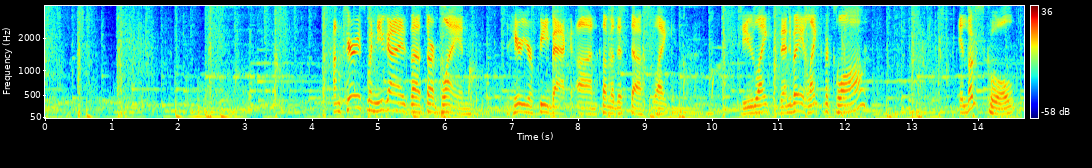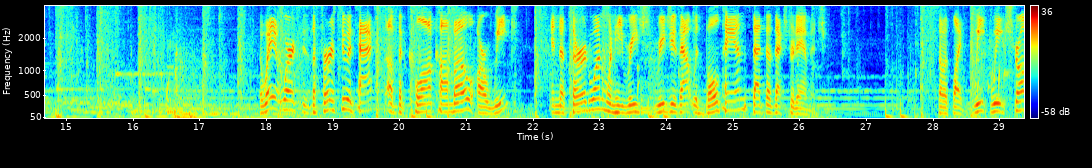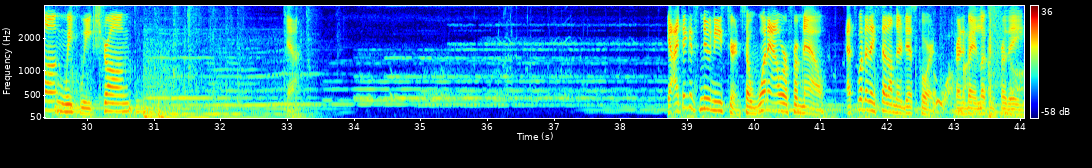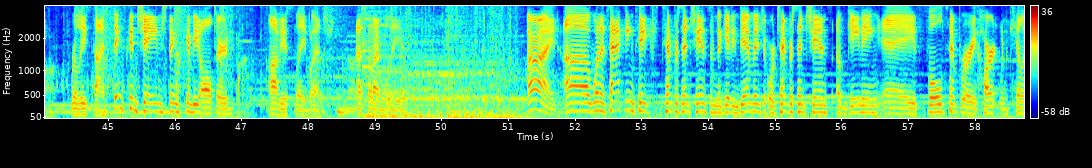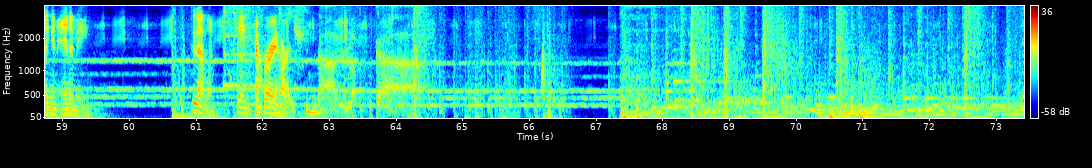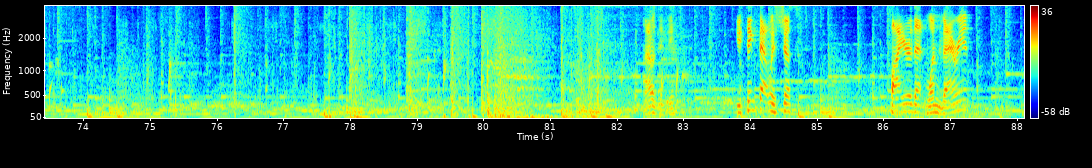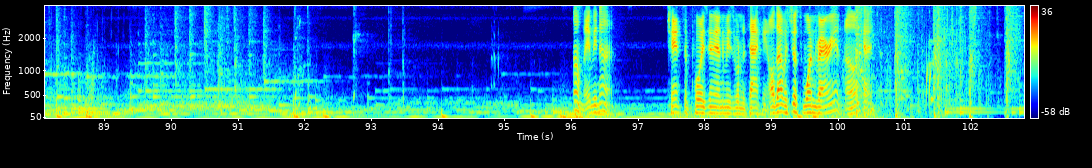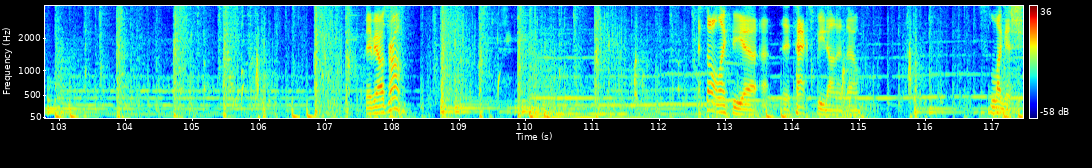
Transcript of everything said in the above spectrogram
I'm curious when you guys uh, start playing, hear your feedback on some of this stuff. Like, do you like, does anybody like the claw? It looks cool. The way it works is the first two attacks of the claw combo are weak. In the third one, when he reach, reaches out with both hands, that does extra damage. So it's like weak, weak, strong, weak, weak, strong. Yeah. Yeah, I think it's noon Eastern, so one hour from now. That's what they said on their Discord for anybody looking for the release time. Things can change, things can be altered, obviously, but that's what I believe. All right. Uh, when attacking, take 10% chance of negating damage or 10% chance of gaining a full temporary heart when killing an enemy. Let's do that one. Gain temporary hearts. Was easy. You think that was just fire that one variant? Oh, maybe not. Chance of poisoning enemies when attacking. Oh, that was just one variant? Oh, okay. Maybe I was wrong. Still don't like the, uh, uh, the attack speed on it, though. Sluggish.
